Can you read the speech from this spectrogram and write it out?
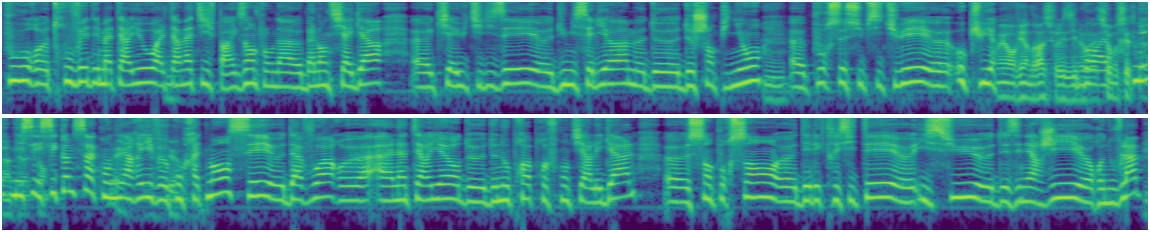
pour trouver des matériaux alternatifs. Par exemple, on a Balenciaga qui a utilisé du mycélium, de, champignons mm. pour se substituer au cuir. Oui, on reviendra sur les innovations, c'est très Mais c'est comme ça qu'on y arrive concrètement, c'est d'avoir à l'intérieur de, de, nos propres frontières légales 100% d'électricité issue des énergies renouvelables. Mm.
